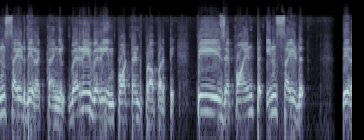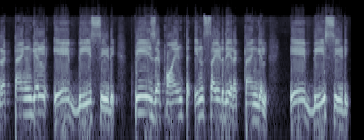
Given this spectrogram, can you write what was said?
inside the rectangle. Very, very important property. P is a point inside the rectangle ABCD. P is a point inside the rectangle ABCD.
